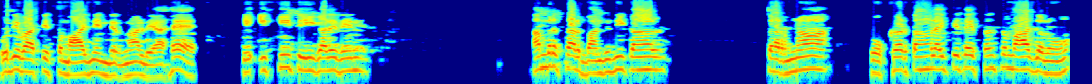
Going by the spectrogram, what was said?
ਉਹਦੇ ਵਾਸਤੇ ਸਮਾਜ ਨੇ ਨਿਰਣਾ ਲਿਆ ਹੈ ਕਿ 21 ਤਰੀਕ ਵਾਲੇ ਦਿਨ ਅੰਮ੍ਰਿਤਸਰ ਬੰਦ ਦੀ ਕਾਲ, ਧਰਨਾ, ਭੁੱਖ ਹੜਤਾਲ, ਇੱਥੇ ਤੱਕ ਸੰਤ ਸਮਾਜ ਵੱਲੋਂ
